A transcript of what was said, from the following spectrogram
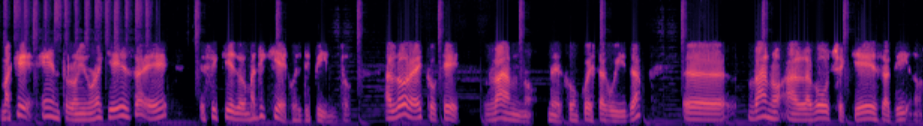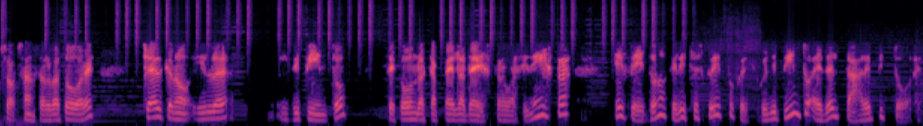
ma che entrano in una chiesa e, e si chiedono ma di chi è quel dipinto? Allora ecco che vanno nel, con questa guida, eh, vanno alla voce chiesa di so, San Salvatore, cercano il, il dipinto, seconda cappella a destra o a sinistra, e vedono che lì c'è scritto che quel dipinto è del tale pittore,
